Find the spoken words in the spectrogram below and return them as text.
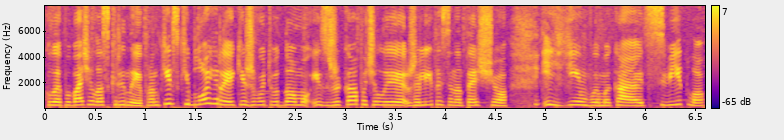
Коли я побачила скріни, франківські блогери, які живуть в одному із ЖК, почали жалітися на те, що і їм вимикають світло.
